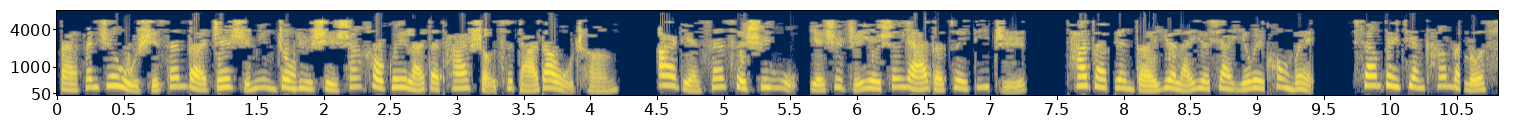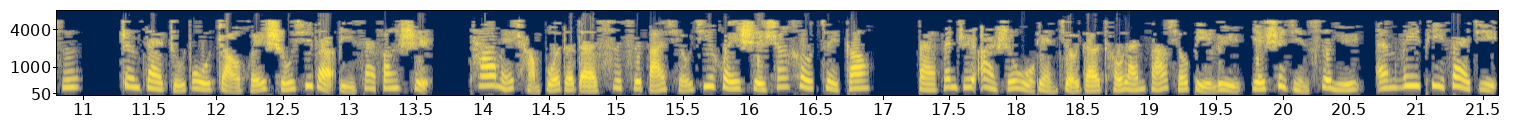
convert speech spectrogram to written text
百分之五十三的真实命中率是伤后归来的他首次达到五成，二点三次失误也是职业生涯的最低值。他在变得越来越像一位控卫，相对健康的罗斯正在逐步找回熟悉的比赛方式。他每场博得的四次罚球机会是伤后最高，百分之二十五点九的投篮罚球比率也是仅次于 MVP 赛季。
